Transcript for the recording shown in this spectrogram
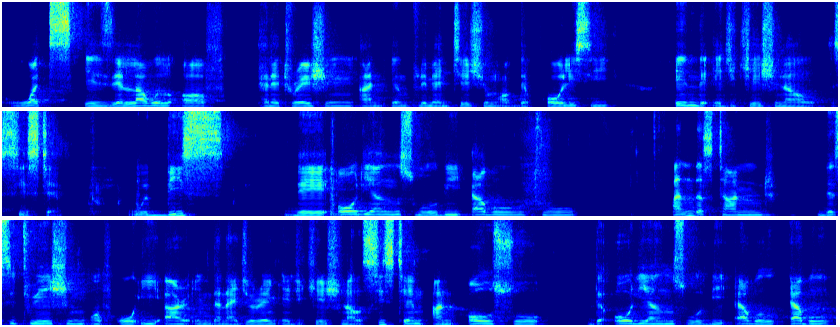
what is the level of penetration and implementation of the policy in the educational system. With this, the audience will be able to understand the situation of OER in the Nigerian educational system and also the audience will be able, able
